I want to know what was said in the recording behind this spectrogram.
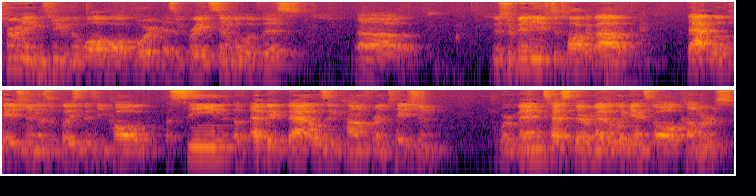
returning to the wall ball court as a great symbol of this, uh, Mr. Binney used to talk about that location as a place that he called a scene of epic battles and confrontation, where men test their mettle against all comers.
